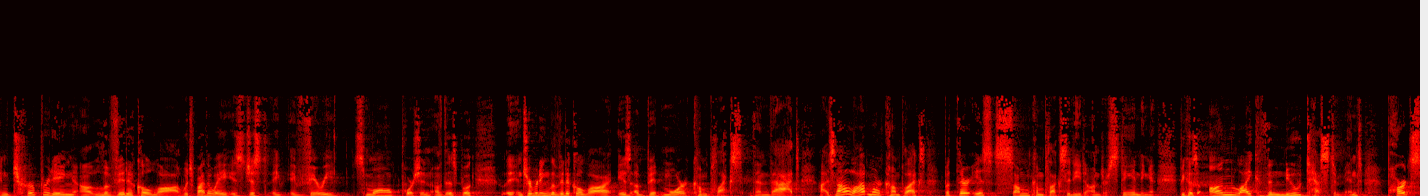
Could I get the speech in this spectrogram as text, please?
interpreting uh, Levitical law, which, by the way, is just a, a, very small portion of this book, interpreting Levitical law is a bit more complex than that. Uh, it's not a lot more complex, but there is some complexity to understanding it. Because unlike the New Testament, parts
